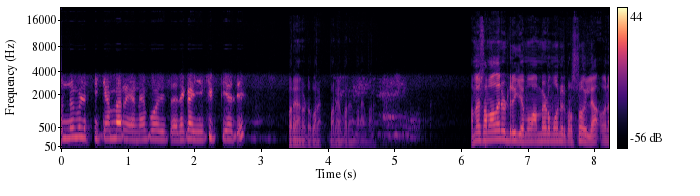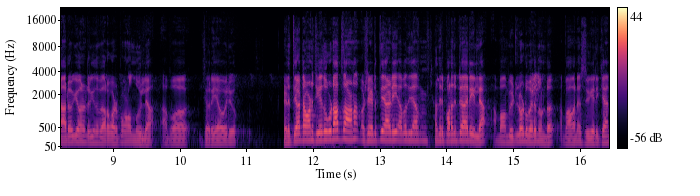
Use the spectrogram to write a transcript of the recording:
ഒന്ന് വിളിപ്പിക്കാൻ പറയണേ പോലീസുകാരെ കയ്യിൽ കിട്ടിയാൽ. പറയാം കേട്ടോ പറയാം പറയാം പറയാം പറയാം പറയാം. അമ്മ സമാധാനം ഇട്ടിരിക്കുക. അപ്പോൾ അമ്മയുടെ മോനൊരു ഒരു പ്രശ്നമില്ല അവൻ ആരോഗ്യമായിട്ടിരിക്കുന്നത് വേറെ കുഴപ്പങ്ങളൊന്നുമില്ല. അപ്പോൾ ചെറിയ ഒരു എടുത്തിയാട്ടമാണ് ചെയ്തുകൂടാത്തതാണ് പക്ഷെ എടുത്തിയാടി ഞാൻ അതിൽ പറഞ്ഞിട്ട് കാര്യമില്ല. അപ്പോൾ അവൻ വീട്ടിലോട്ട് വരുന്നുണ്ട്. അപ്പോൾ അവനെ സ്വീകരിക്കാൻ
